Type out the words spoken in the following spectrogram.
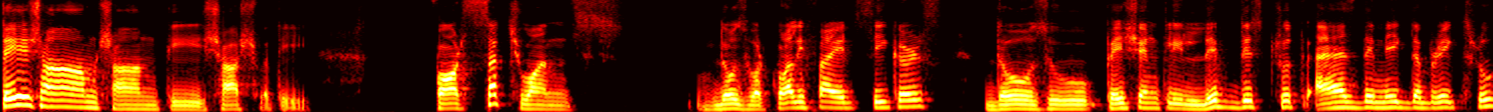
Tesham Shanti Shashwati. For such ones, those who are qualified seekers, those who patiently live this truth as they make the breakthrough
